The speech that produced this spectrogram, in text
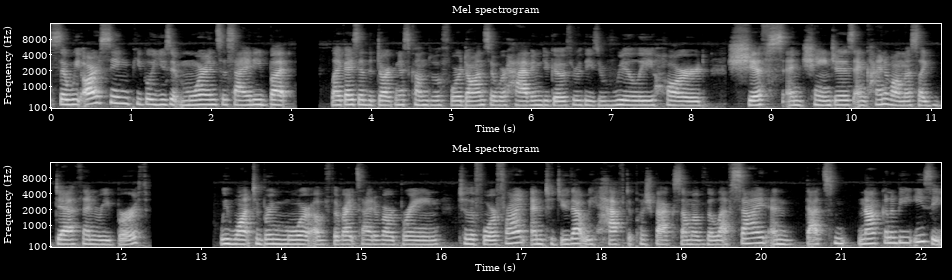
So we are seeing people use it more in society, but like I said, the darkness comes before dawn, so we're having to go through these really hard shifts and changes and kind of almost like death and rebirth. We want to bring more of the right side of our brain to the forefront, and to do that, we have to push back some of the left side, and that's not going to be easy.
